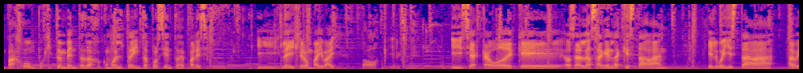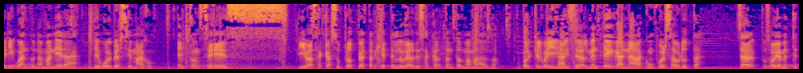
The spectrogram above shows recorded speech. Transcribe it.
bajó un poquito en ventas, bajó como el 30% me parece. Y le dijeron bye bye. Oh, qué triste. Y se acabó de que, o sea, la saga en la que estaban, el güey estaba averiguando una manera de volverse mago. Entonces, iba a sacar su propia tarjeta en lugar de sacar tantas mamadas, ¿no? Porque el güey Ah, sí. literalmente ganaba con fuerza bruta. O sea, pues obviamente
